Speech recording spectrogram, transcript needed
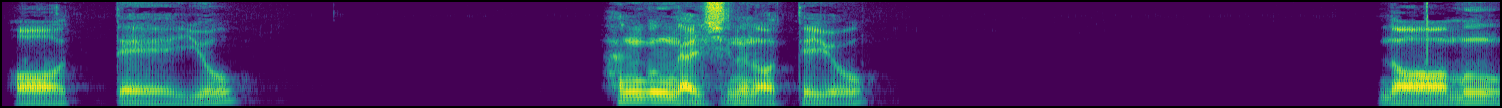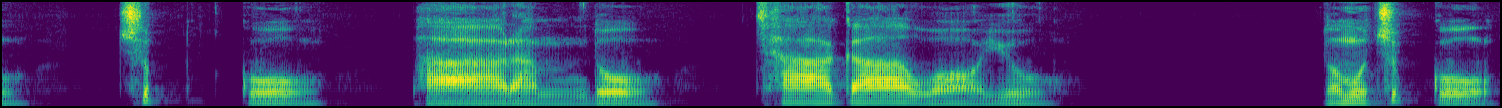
어때요? 한국 날씨는 어때요? 너무 춥고 바람도 차가워요. 너무 춥고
